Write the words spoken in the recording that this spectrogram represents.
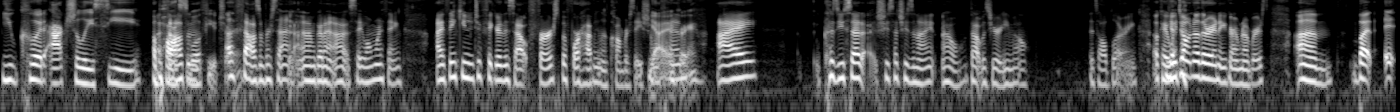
you could actually see a, possible thousand- future. A thousand percent. And I'm gonna uh, say one more thing. I think you need to figure this out first before having the conversation. Yeah, with I him. agree. I, because you said she said she's a nine. Oh, that was your email. It's all blurring. Okay, Yeah. we don't know their enneagram numbers. Um, but it,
